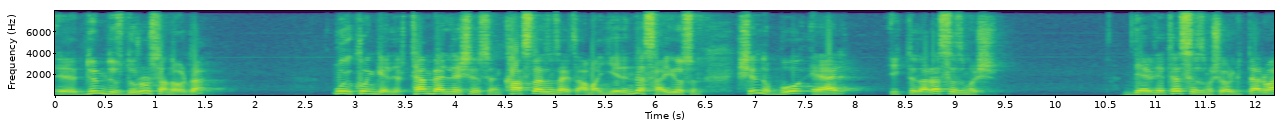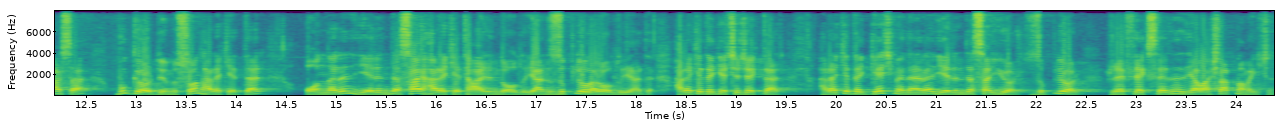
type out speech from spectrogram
e, dümdüz durursan orada uykun gelir, tembelleşirsin, kasların zayıflar ama yerinde sayıyorsun. Şimdi bu eğer iktidara sızmış, devlete sızmış örgütler varsa bu gördüğümüz son hareketler onların yerinde say hareketi halinde oldu. Yani zıplıyorlar olduğu yerde. Harekete geçecekler. Harekete geçmeden evvel yerinde sayıyor, zıplıyor. Reflekslerini yavaşlatmamak için.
